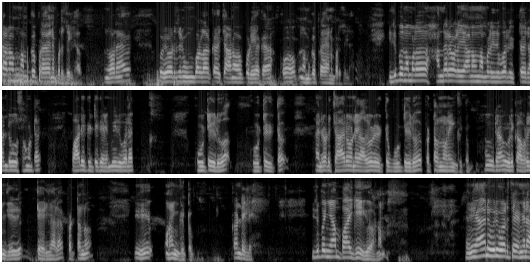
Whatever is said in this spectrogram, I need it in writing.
ചാണകം നമുക്ക് പ്രയോജനപ്പെടുത്തില്ല. എന്ന് പറഞ്ഞാൽ ഒരുപാടത്തിന് മുമ്പുള്ളൊക്കെ ചാണകപ്പൊടിയൊക്കെ നമുക്ക് പ്രയോജനപ്പെടുത്തില്ല. ഇതിപ്പോൾ നമ്മൾ അന്നേരമുള്ള ചാണകം നമ്മൾ ഇതുപോലെ ഇട്ട് രണ്ട് ദിവസം കൊണ്ട് വാടി കിട്ടിക്കഴിയുമ്പോൾ ഇതുപോലെ കൂട്ടിയിടുക കൂട്ടിയിട്ട് അതിന്റെ കൂടെ ചാരം ഉണ്ടെങ്കിൽ അതുകൂടെ ഇട്ട് കൂട്ടിയിടുക പെട്ടെന്ന് ഉണങ്ങി കിട്ടും. ഒരു ഒരു കവറും ചെയ്ത് ഇട്ട് കഴിഞ്ഞാൽ പെട്ടെന്ന് ഈ ഉണങ്ങി കിട്ടും. കണ്ടില്ലേ? ഇതിപ്പോൾ ഞാൻ പാക്ക് ചെയ്യുകയാണ് ഞാൻ ഒരു കൊല്ലത്തെ എങ്ങനെ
